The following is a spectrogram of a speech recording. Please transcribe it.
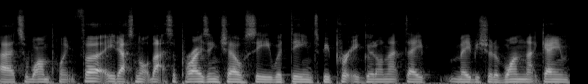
uh, to 1.30. That's not that surprising. Chelsea were deemed to be pretty good on that day, maybe should have won that game.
